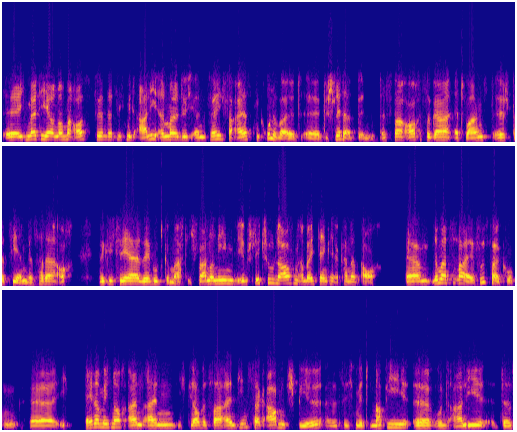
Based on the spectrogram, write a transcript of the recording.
ich möchte hier auch nochmal ausführen, dass ich mit Ali einmal durch einen völlig vereisten Grunewald äh, geschlittert bin. Das war auch sogar Advanced äh, Spazieren. Das hat er auch wirklich sehr, sehr gut gemacht. Ich war noch nie mit ihm Schlittschuh laufen, aber ich denke, er kann das auch. Ähm, Nummer zwei, Fußball gucken. Äh, ich erinnere mich noch an ein, ich glaube, es war ein Dienstagabendspiel, als ich mit Mappi äh, und Ali das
